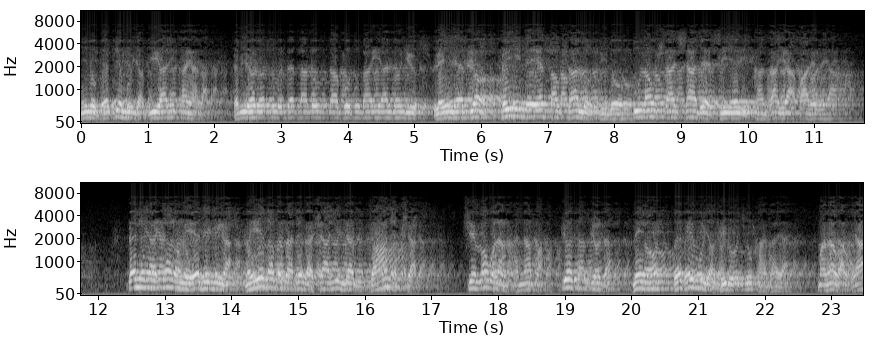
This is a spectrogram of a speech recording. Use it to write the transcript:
နင်တို့ပဲပြည့်မှုရဒီဟာလေးခံရလားတပည့်တော်သူတတလုံးသာကိုသူသားရလုံးယူလိမ့်လည်းပြောသိတဲ့တောက်စားလို့ဒီလိုပူလောင်ရှာရှာတဲ့ဆင်းရဲခံစားရပါတယ်ဗျာတဏှာကြတော့ငရဲသိကြီးကငရဲသပ္ပတတဲ့ကရှာကြည့်လက်ပြီးဓာနဲ့ဖြတ်ရှင်မောကလအနာပါပြောစမ်းပြောစမ်းနေရောဘယ်ပြစ်မှုကြောင့်ဒီလိုအကျိုးခံစားရ မှန်လားပါဗျာ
